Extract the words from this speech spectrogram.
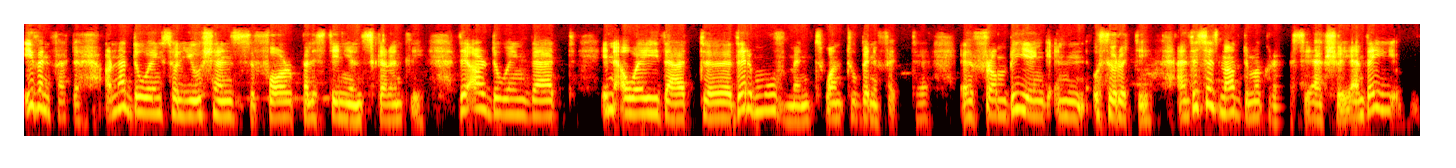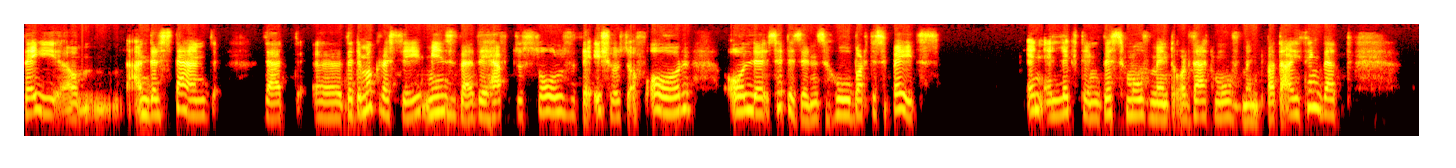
even Fatah are not doing solutions for Palestinians currently. They are doing that in a way that uh, their movement want to benefit uh, from being in authority, and this is not democracy actually. And they they um, understand that uh, the democracy means that they have to solve the issues of all all the citizens who participates in electing this movement or that movement. But I think that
